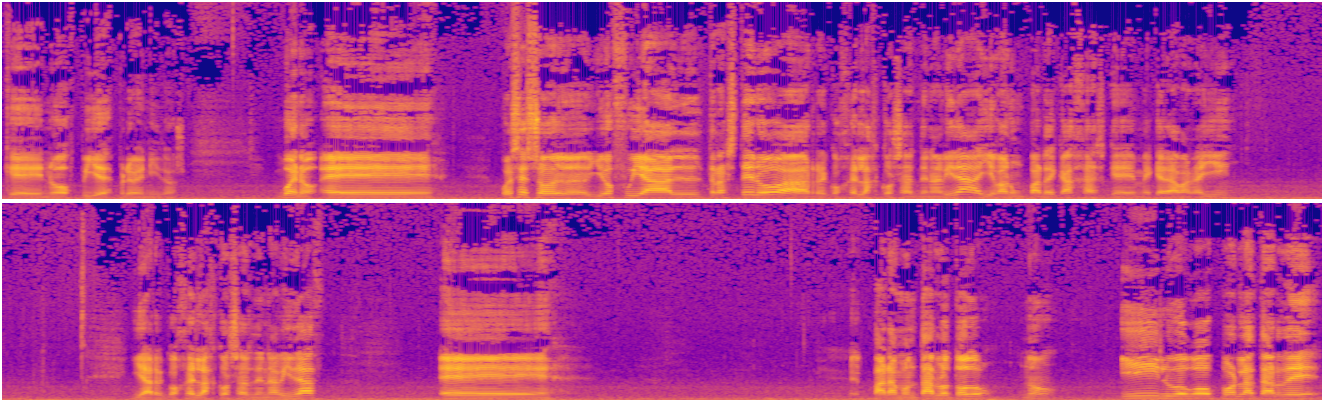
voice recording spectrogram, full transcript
que no os pille desprevenidos. Bueno, eh, pues eso, yo fui al trastero a recoger las cosas de Navidad, a llevar un par de cajas que me quedaban allí y a recoger las cosas de Navidad. Eh, para montarlo todo, ¿no? Y luego por la tarde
